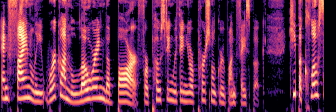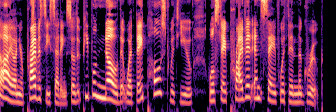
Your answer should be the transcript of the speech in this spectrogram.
And finally, work on lowering the bar for posting within your personal group on Facebook. Keep a close eye on your privacy settings so that people know that what they post with you will stay private and safe within the group.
